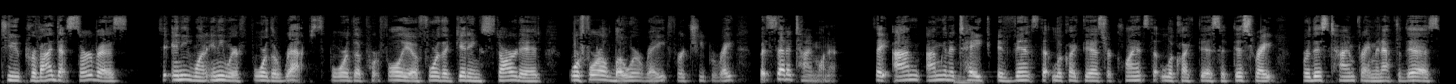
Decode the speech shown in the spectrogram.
to provide that service to anyone anywhere for the reps, for the portfolio, for the getting started, or for a lower rate, for a cheaper rate, but set a time on it. Say, I'm I'm gonna take events that look like this or clients that look like this at this rate for this time frame, and after this,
